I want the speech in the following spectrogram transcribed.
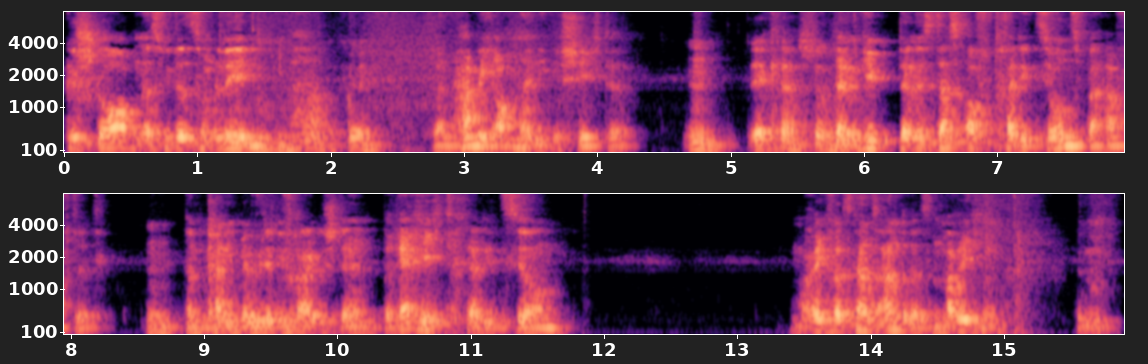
Gestorbenes wieder zum Leben. Ah, okay. Dann habe ich auch mal die Geschichte. Mhm. Ja, klar, stimmt. Dann gibt, dann ist das oft traditionsbehaftet. Mhm. Dann kann ich mir wieder die Frage stellen, breche ich Tradition? Mache ich was ganz anderes? Mache ich ein, ein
